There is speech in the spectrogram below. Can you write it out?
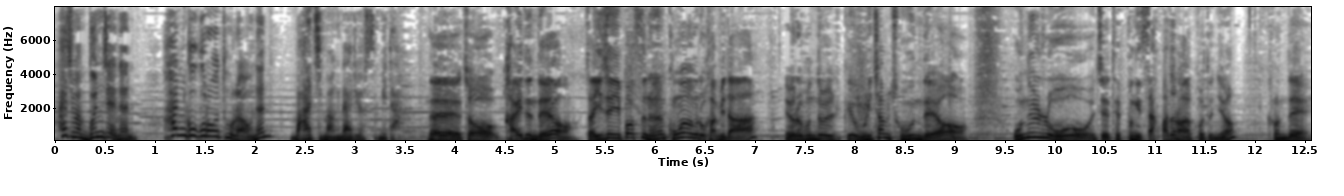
하지만 문제는 한국으로 돌아오는 마지막 날이었습니다. 네, 저 가이드인데요. 자, 이제 이 버스는 공항으로 갑니다. 여러분들 그 운이 참 좋은데요. 오늘로 이제 태풍이 싹 빠져나갔거든요. 그런데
